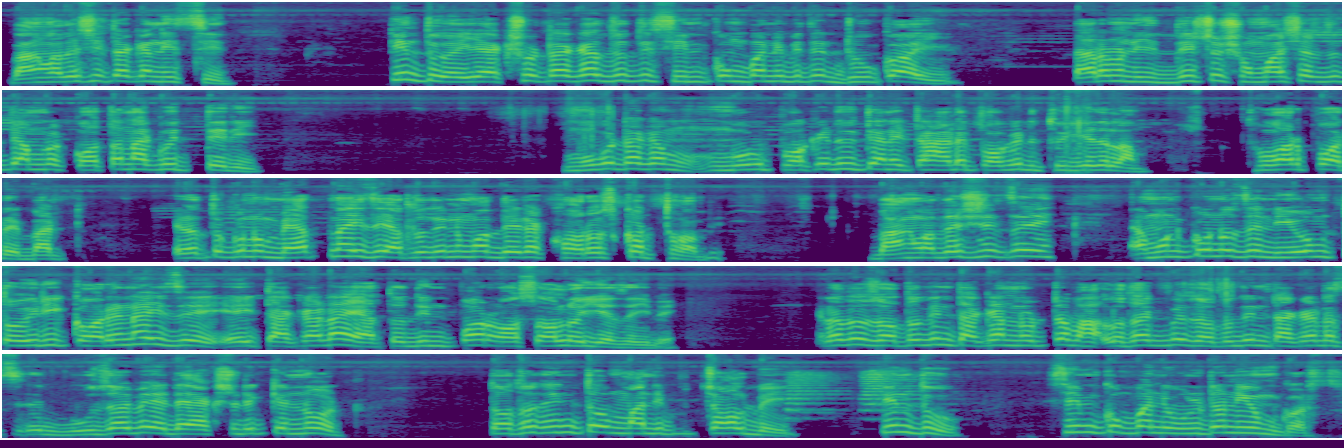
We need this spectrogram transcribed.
বাংলাদেশি টাকা নিশ্চিত। কিন্তু এই একশো টাকা যদি সিম কোম্পানির ভিতরে ঢুকাই তার মানে নির্দিষ্ট সময় শেষ যদি আমরা কথা না করতে পারি মুগো টাকা মুগো পকেটে দিতে আনি টাকাটা পকেটে থুইয়ে দিলাম। থোয়ার পরে বাট এটা তো কোনো ম্যাথ নাই যে এতদিনের মধ্যে এটা খরচ করতে হবে। বাংলাদেশে যে এমন কোনো যে নিয়ম তৈরি করে নাই যে এই টাকাটা এতদিন পর অচল হইয়া যাইবে। এটা তো যতদিন টাকার নোটটা ভালো থাকবে, যতদিন টাকাটা বুঝাবে, এটা একশো টিকের নোট, ততদিন তো মানে চলবে কিন্তু সিম কোম্পানি উল্টো নিয়ম করছে।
